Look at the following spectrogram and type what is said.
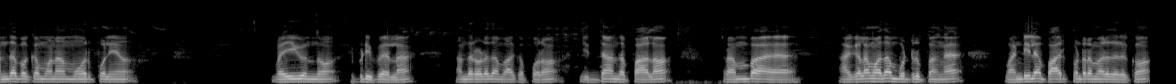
அந்த பக்கம் போனால் மோர்பாளையம் வைகுந்தம் இப்படி போயிடலாம். அந்த ரோடை தான் பார்க்க போகிறோம் இதுதான் அந்த பாலம். ரொம்ப அகலமாக தான் போட்டிருப்பாங்க. வண்டிலாம் பார்க் பண்ணுற மாதிரி தான் இருக்கும்.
